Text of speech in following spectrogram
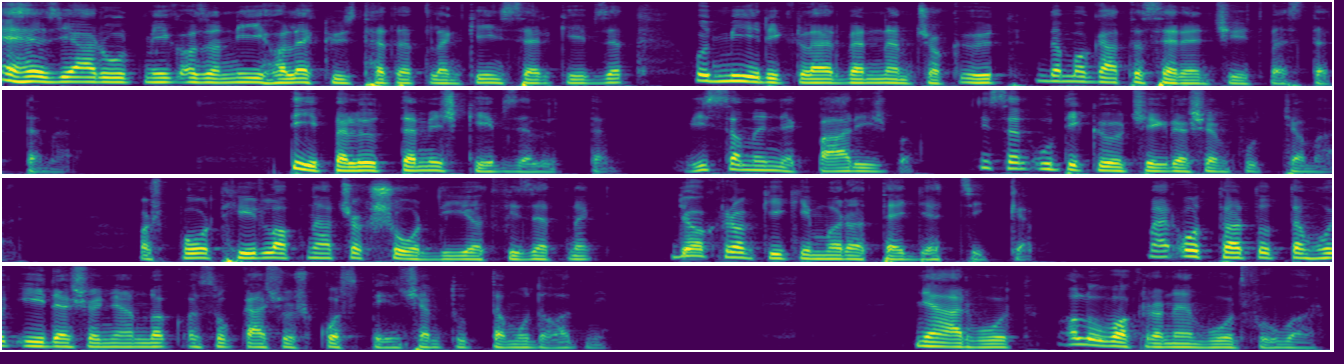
Ehhez járult még az a néha leküzdhetetlen kényszerképzet, hogy Mériklerben nem csak őt, de magát a szerencsét vesztettem el. Tépelődtem és képzelődtem. Visszamenjek Párizsba, hiszen úti költségre sem futja már. A sporthírlapnál csak sordíjat fizetnek, gyakran kikimaradt egy-egy cikkem. Már ott tartottam, hogy édesanyámnak a szokásos koszpénzt sem tudtam odaadni. Nyár volt, a lovakra nem volt fuvar.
